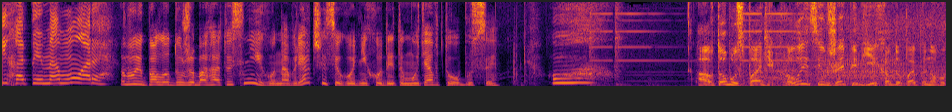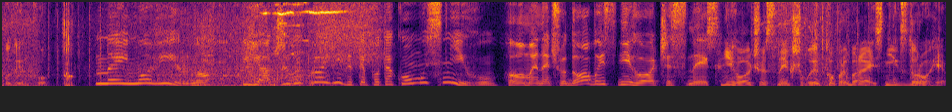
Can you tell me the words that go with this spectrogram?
їхати на море. Випало дуже багато снігу. Навряд чи сьогодні ходитимуть автобуси. О, Автобус пані кролиці вже під'їхав до Пепиного будинку. Неймовірно. Як же ви проїдете по такому снігу? У мене чудовий снігоочисник. Снігоочисник швидко прибирає сніг з дороги.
